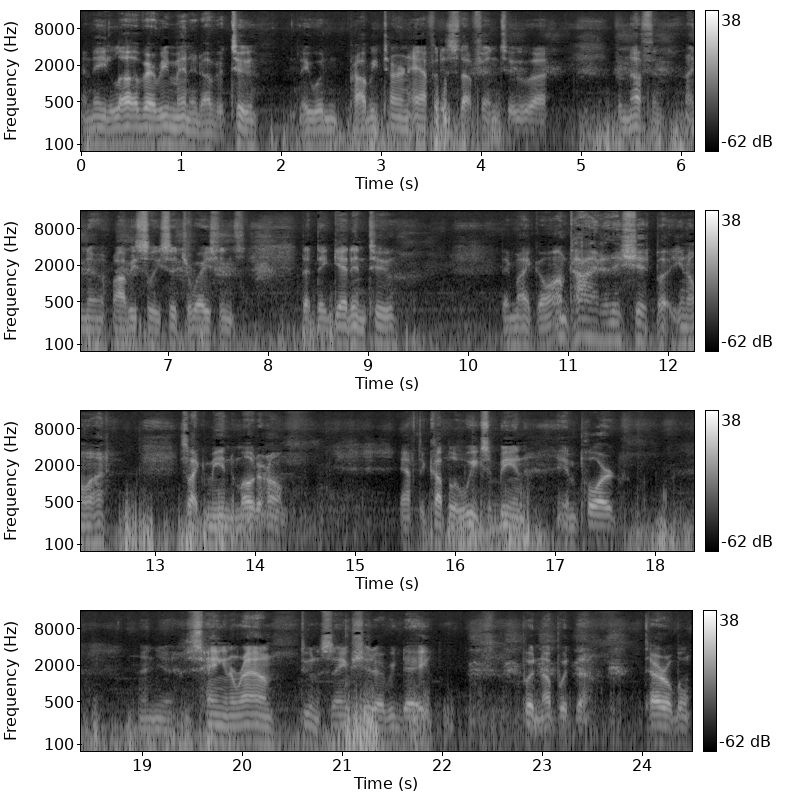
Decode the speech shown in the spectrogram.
And they love every minute of it, too. They wouldn't probably turn half of this stuff into uh, for nothing. I know, obviously, situations that they get into, they might go, I'm tired of this shit, but you know what? It's like me in the motorhome. After a couple of weeks of being in port, and you're just hanging around, doing the same shit every day, putting up with the terrible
